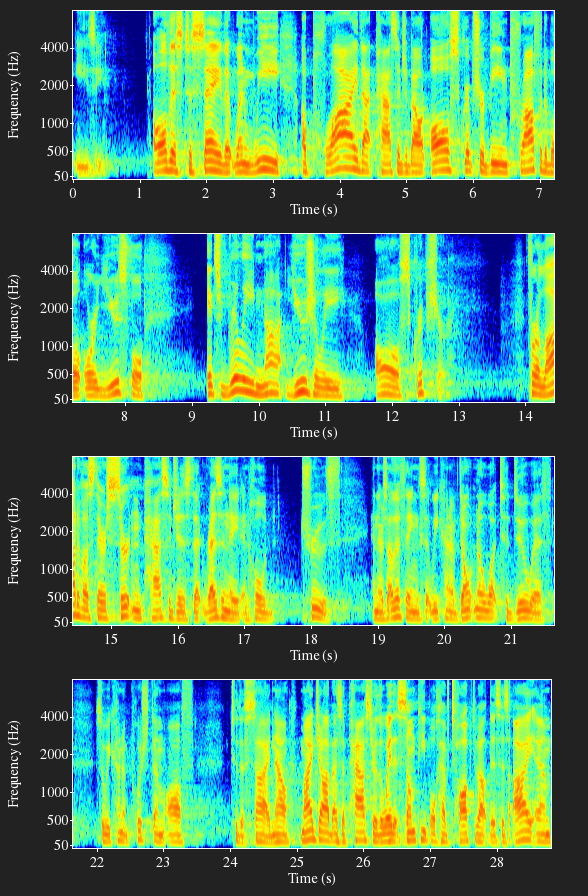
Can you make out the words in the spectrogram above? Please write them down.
easy. All this to say that when we apply that passage about all scripture being profitable or useful, it's really not usually all scripture. For a lot of us, there are certain passages that resonate and hold truth, and there's other things that we kind of don't know what to do with, so we kind of push them off to the side. Now, my job as a pastor, the way that some people have talked about this, is I am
